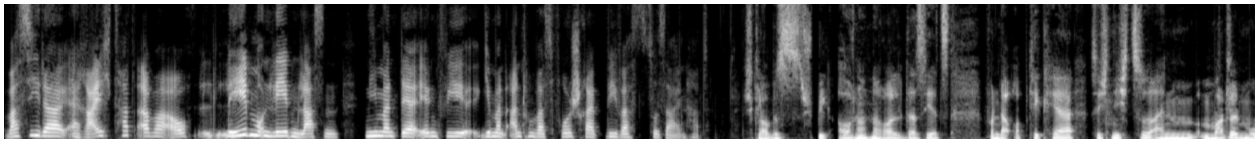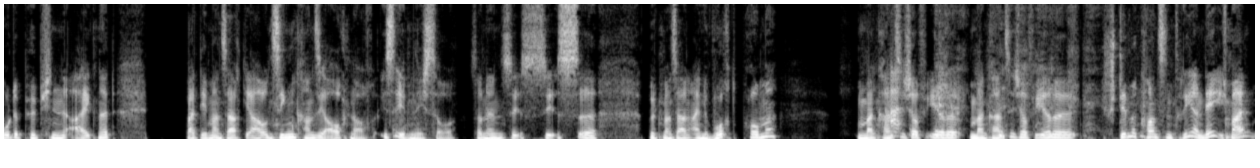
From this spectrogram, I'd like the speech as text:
was sie da erreicht hat, aber auch leben und leben lassen. Niemand, der irgendwie jemand anderem was vorschreibt, wie was zu sein hat. Ich glaube, es spielt auch noch eine Rolle, dass sie jetzt von der Optik her sich nicht zu einem Model-Modepüppchen eignet, bei dem man sagt, ja, und singen kann sie auch noch. Ist eben nicht so, sondern sie ist, sie ist äh, würde man sagen, eine Wuchtbrumme, und man kann ah. sich auf ihre, man kann sich auf ihre Stimme konzentrieren. Nee, ich meine,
